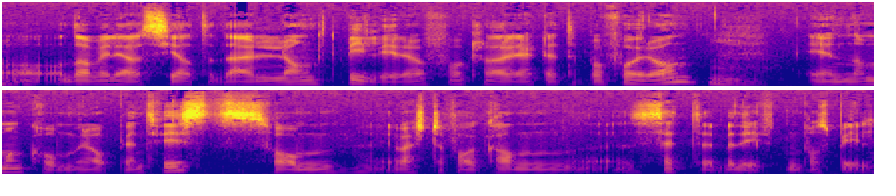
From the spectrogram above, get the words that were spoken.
Og da vil jeg jo si at det er langt billigere å få klarert dette på forhånd enn når man kommer opp i en tvist som i verste fall kan sette bedriften på spill.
